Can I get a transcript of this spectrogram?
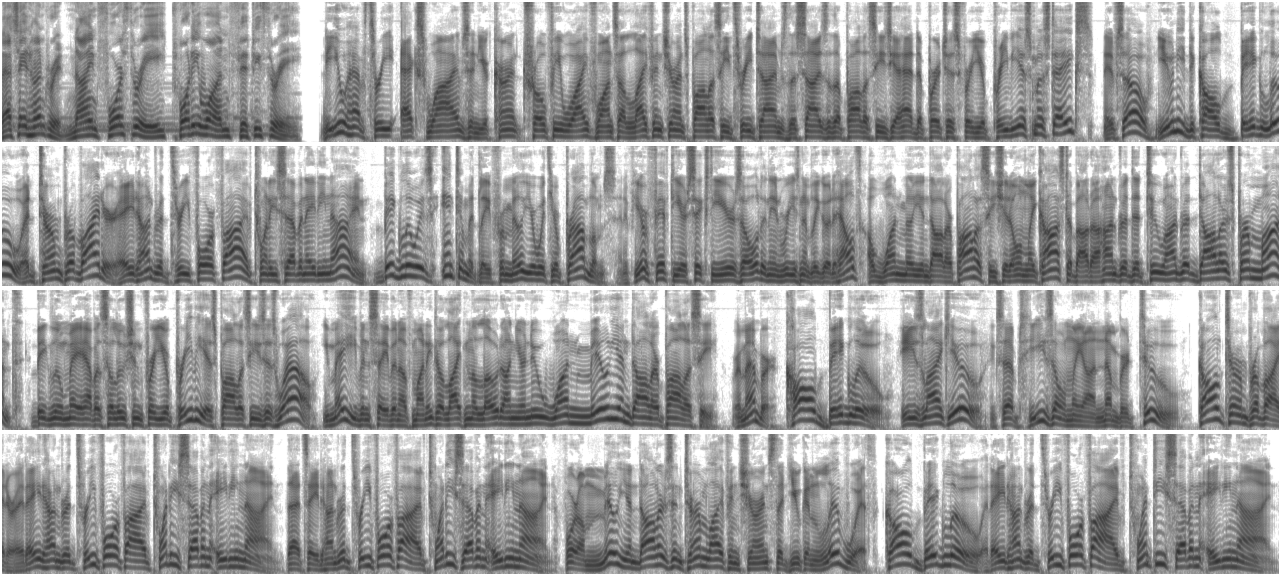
That's 800 943 2153. Do you have three ex wives and your current trophy wife wants a life insurance policy three times the size of the policies you had to purchase for your previous mistakes? If so, you need to call Big Lou at Term Provider 800 345 2789. Big Lou is intimately familiar with your problems, and if you're 50 or 60 years old and in reasonably good health, a $1 million policy should only cost about 100 to $200 per month. Big Lou may have a solution for your previous policies as well. You may even save enough money to lighten the load on your new $1 million policy. Remember, call Big Lou. He's like you, except he's only on number two. Call Term Provider at 800 345 2789. That's 800 345 2789 for a million dollars in term life insurance that you can live with. Call Big Lou at 800 345 2789.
